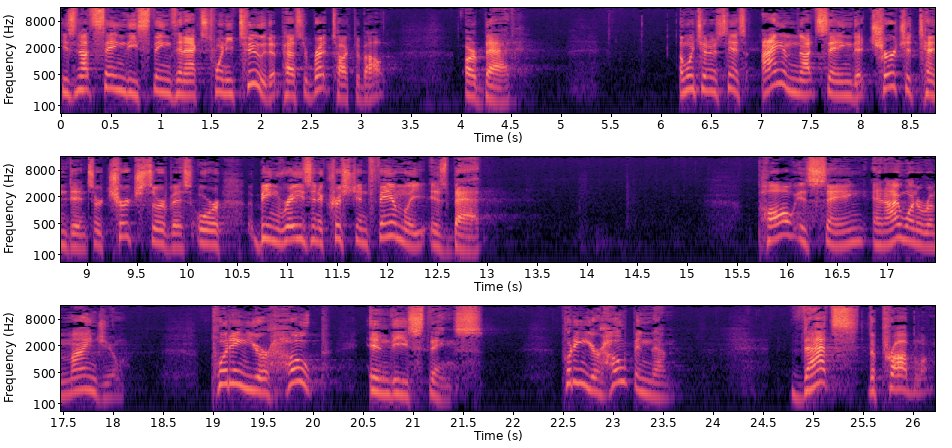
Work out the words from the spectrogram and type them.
He's not saying these things in Acts 22 that Pastor Brett talked about are bad. I want you to understand this. I am not saying that church attendance or church service or being raised in a Christian family is bad. Paul is saying, and I want to remind you, putting your hope in these things, putting your hope in them, that's the problem.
